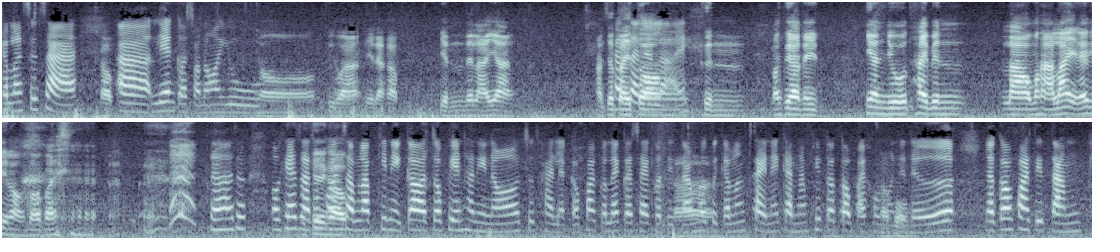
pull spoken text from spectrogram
กำลังศึกษาครับ อ่าเรียนกศนอยู่ อ๋อคือว่านี่แหละครับเห็นได้หลายอย่าง อาจจะไต่ตองเข้าใจหลาย ขึ้นบางเทื่อในเฮียนอยู่ไทยเป็นลาวมหาลัยได้พี่น้องต่อไปจ้าทุก โอเคจ้ะโอเคทุกคครันบสำหรับคลิปนี้ก็จบเพียงเท่านี้เนาะสุดท้ายแล้วก็ฝากกดไลค์กดแชร์กดติดตามครับเพื่อเป็นกำลังใจในการทำคลิปต่อๆไปของครับมันผมเด้อแล้วก็ฝากติดตามเพ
